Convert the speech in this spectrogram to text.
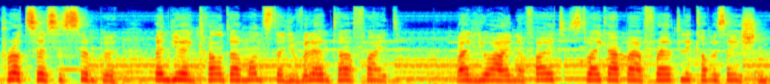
process is simple. When you encounter a monster, you will enter a fight. While you are in a fight, strike up a friendly conversation.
